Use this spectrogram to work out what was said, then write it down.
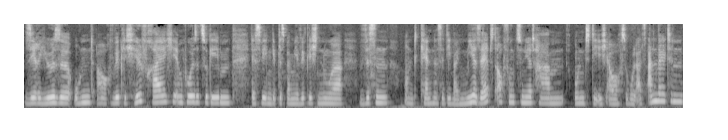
seriöse und auch wirklich hilfreiche Impulse zu geben. Deswegen gibt es bei mir wirklich nur Wissen und Kenntnisse, die bei mir selbst auch funktioniert haben und die ich auch sowohl als Anwältin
